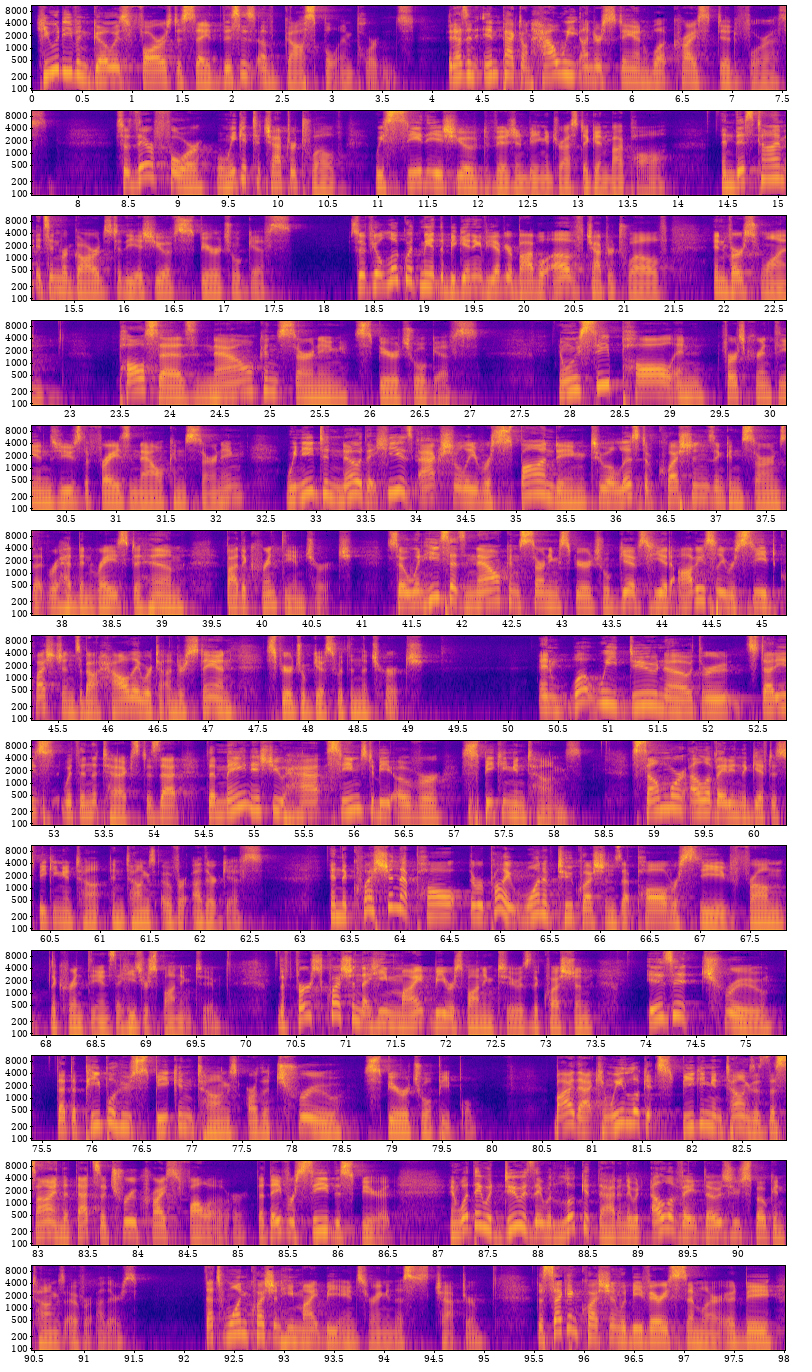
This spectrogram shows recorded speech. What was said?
He would even go as far as to say this is of gospel importance. It has an impact on how we understand what Christ did for us. So, therefore, when we get to chapter 12, we see the issue of division being addressed again by Paul. And this time, it's in regards to the issue of spiritual gifts. So, if you'll look with me at the beginning, if you have your Bible, of chapter 12, in verse 1, Paul says, Now concerning spiritual gifts. And when we see Paul in 1 Corinthians use the phrase now concerning, we need to know that he is actually responding to a list of questions and concerns that had been raised to him by the Corinthian church. So when he says now concerning spiritual gifts, he had obviously received questions about how they were to understand spiritual gifts within the church. And what we do know through studies within the text is that the main issue ha- seems to be over speaking in tongues. Some were elevating the gift of speaking in, in tongues over other gifts. And the question that Paul, there were probably one of two questions that Paul received from the Corinthians that he's responding to. The first question that he might be responding to is the question Is it true that the people who speak in tongues are the true spiritual people? By that, can we look at speaking in tongues as the sign that that's a true Christ follower, that they've received the Spirit, and what they would do is they would look at that and they would elevate those who spoke in tongues over others. That's one question he might be answering in this chapter. The second question would be very similar. It would be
